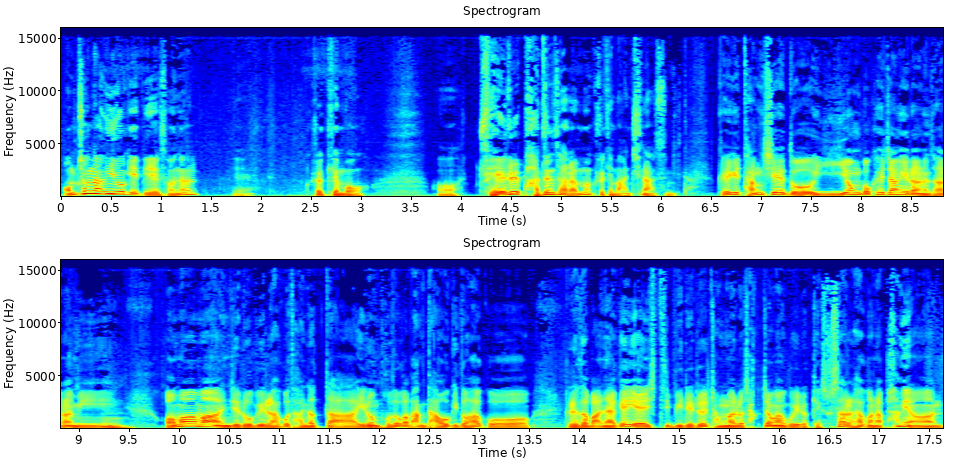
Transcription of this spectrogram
엄청난 의혹에 비해서는 예, 그렇게 뭐 어, 죄를 받은 사람은 그렇게 많지는 않습니다. 그게 당시에도 이영복 회장이라는 사람이 음. 어마어마한 이제 로비를 하고 다녔다 이런 음. 보도가 막 나오기도 하고 그래서 만약에 LCT 비리를 정말로 작정하고 이렇게 수사를 하거나 파면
